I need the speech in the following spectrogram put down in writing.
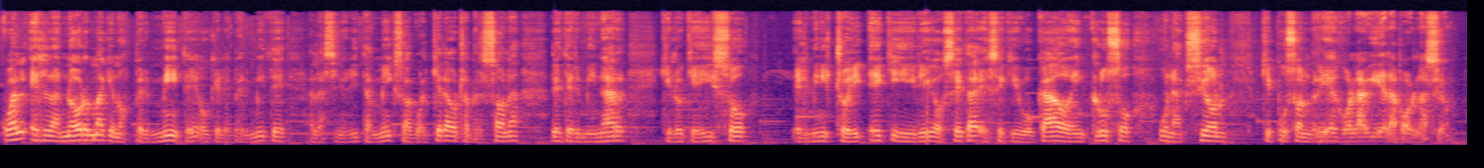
¿Cuál es la norma que nos permite o que le permite a la señorita Mix o a cualquier otra persona determinar que lo que hizo el ministro X, Y o Z es equivocado e incluso una acción que puso en riesgo la vida de la población?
